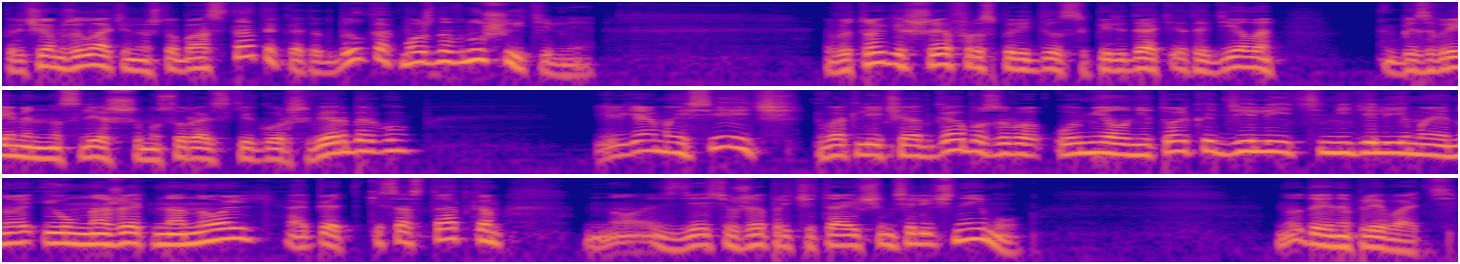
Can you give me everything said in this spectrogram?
Причем желательно, чтобы остаток этот был как можно внушительнее. В итоге шеф распорядился передать это дело безвременно слезшему с Уральских гор Швербергу. Илья Моисеевич, в отличие от Габузова, умел не только делить неделимое, но и умножать на ноль, опять-таки с остатком, но здесь уже причитающимся лично ему. Ну да и наплевать.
